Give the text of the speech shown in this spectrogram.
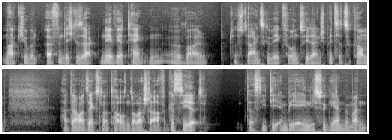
Mark Cuban öffentlich gesagt, nee, wir tanken, äh, weil das ist der einzige Weg für uns, wieder in die Spitze zu kommen. Hat damals 600.000 Dollar Strafe kassiert. Das sieht die NBA nicht so gern, wenn man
